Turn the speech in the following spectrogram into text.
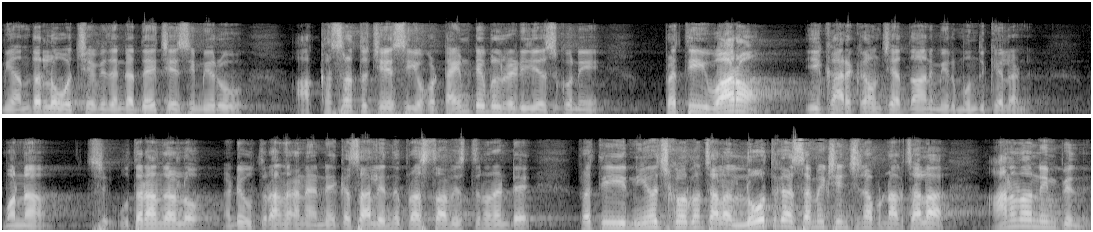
మీ అందరిలో వచ్చే విధంగా దయచేసి మీరు ఆ కసరత్తు చేసి ఒక టైం టేబుల్ రెడీ చేసుకొని ప్రతి వారం ఈ కార్యక్రమం చేద్దామని మీరు ముందుకెళ్ళండి. మొన్న ఉత్తరాంధ్రలో అంటే ఉత్తరాంధ్రాన్ని అనేక సార్లు ఎందుకు ప్రస్తావిస్తున్నానంటే ప్రతి నియోజకవర్గం చాలా లోతుగా సమీక్షించినప్పుడు నాకు చాలా ఆనందం నింపింది.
